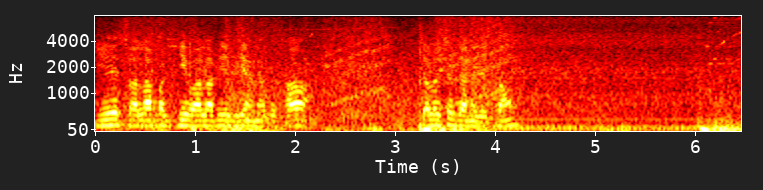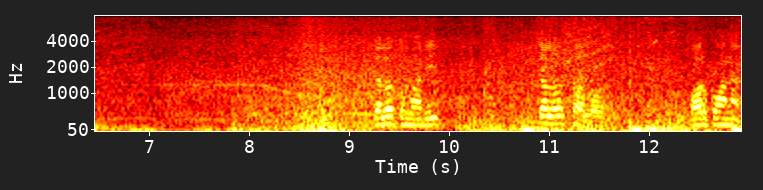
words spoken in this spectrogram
ये साला बग्गी वाला भी अभी आने को था। चलो इसे जाने देता हूँ। चलो तुम्हारी। चलो सालो। और कौन है?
